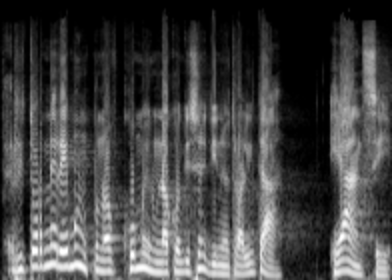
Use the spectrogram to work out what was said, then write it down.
ritorneremo in una, come in una condizione di neutralità e anzi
